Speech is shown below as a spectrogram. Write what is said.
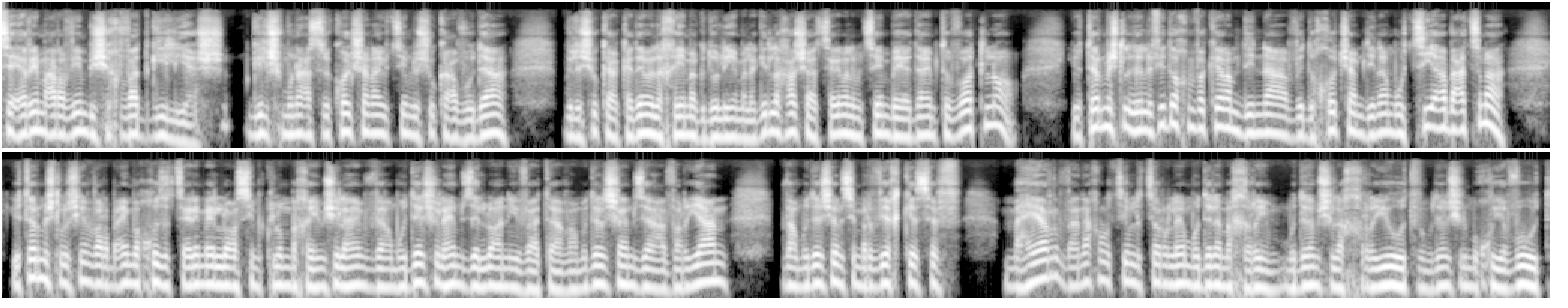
צעירים ערבים בשכבת גיל יש, גיל 18 כל שנה יוצאים לשוק העבודה ולשוק האקדמיה לחיים הגדולים, להגיד לך שהצעירים האלה נמצאים בידיים טובות? לא. יותר משל... לפי דוח מבקר המדינה ודוחות שהמדינה מוציאה בעצמה, יותר מ-30 ו-40 אחוז הצעירים האלה לא עושים כלום בחיים שלהם והמודל שלהם זה לא אני ואתה והמודל שלהם זה העבריין והמודל שלהם זה מרוויח כסף מהר ואנחנו רוצים ליצור להם מודלים אחרים מודלים של אחריות ומודלים של מחויבות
